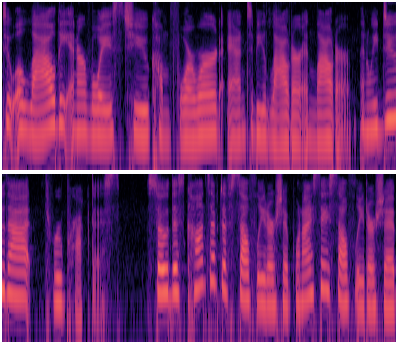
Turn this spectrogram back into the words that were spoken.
to allow the inner voice to come forward and to be louder and louder. And we do that through practice. So, this concept of self leadership, when I say self leadership,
